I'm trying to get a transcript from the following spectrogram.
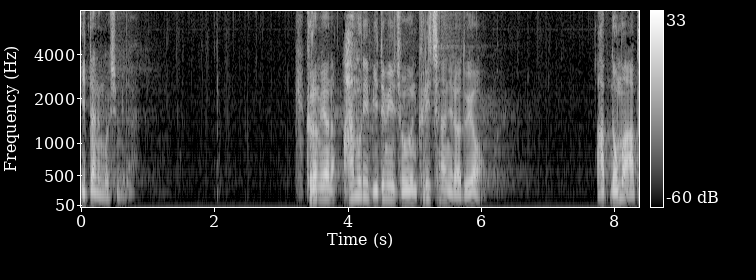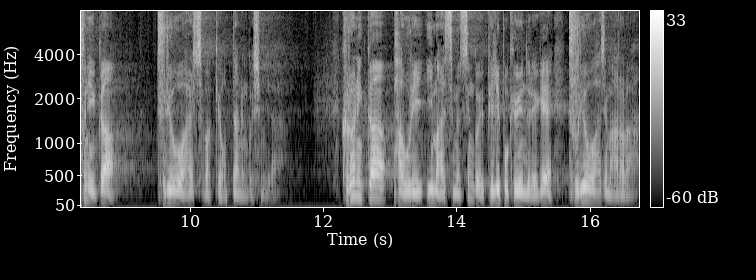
있다는 것입니다. 그러면 아무리 믿음이 좋은 크리스찬이라도요, 너무 아프니까 두려워할 수밖에 없다는 것입니다. 그러니까 바울이 이 말씀을 쓴 거예요. 빌립보 교인들에게 두려워하지 말아라.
